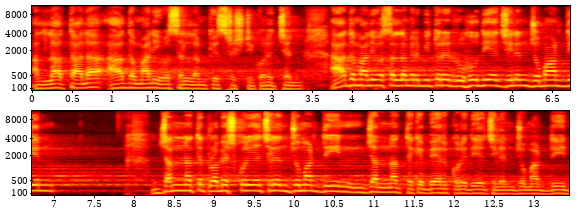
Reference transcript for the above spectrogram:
আল্লাহ তালা আদম আলী ওসাল্লামকে সৃষ্টি করেছেন। আদম আলী ওসাল্লামের ভিতরে রুহু দিয়েছিলেন জুমার দিন। জান্নাতে প্রবেশ করিয়েছিলেন জুমার দিন, জান্নাত থেকে বের করে দিয়েছিলেন জুমার দিন।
